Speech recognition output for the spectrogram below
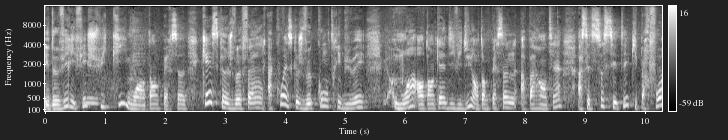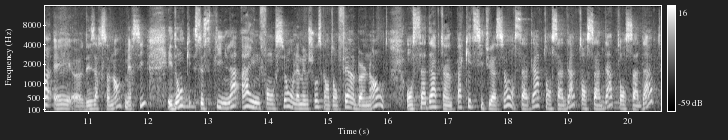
et de vérifier je suis qui moi en tant que personne, qu'est-ce que je veux faire, à quoi est-ce que je veux contribuer? Moi en tant qu'individu, en tant que personne à part entière à cette société qui parfois est euh, désarçonnante, merci. Et donc ce spleen là a une fonction, la même chose quand on fait un burn-out, on s'adapte à un paquet de situations, on s'adapte, on s'adapte, on s'adapte, on s'adapte.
